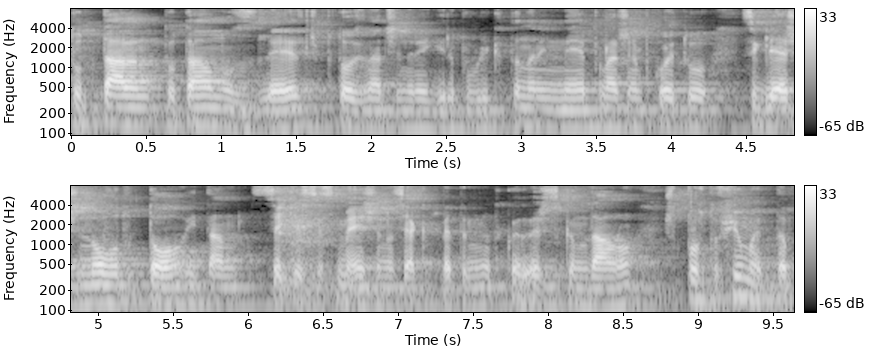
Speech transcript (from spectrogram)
тотален, тотално зле, че по този начин реагира публиката, нали, не е по начин, по който се гледаше новото то и там всеки се смееше на всяка пета минута, което беше скандално, защото просто филмът е тъп.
